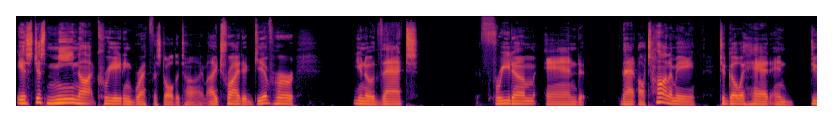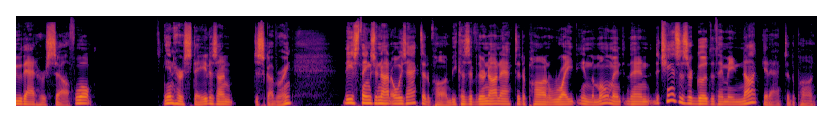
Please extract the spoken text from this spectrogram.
is just me not creating breakfast all the time. I try to give her, you know, that freedom and that autonomy to go ahead and do that herself. Well, in her state, as I'm discovering, these things are not always acted upon because if they're not acted upon right in the moment, then the chances are good that they may not get acted upon.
